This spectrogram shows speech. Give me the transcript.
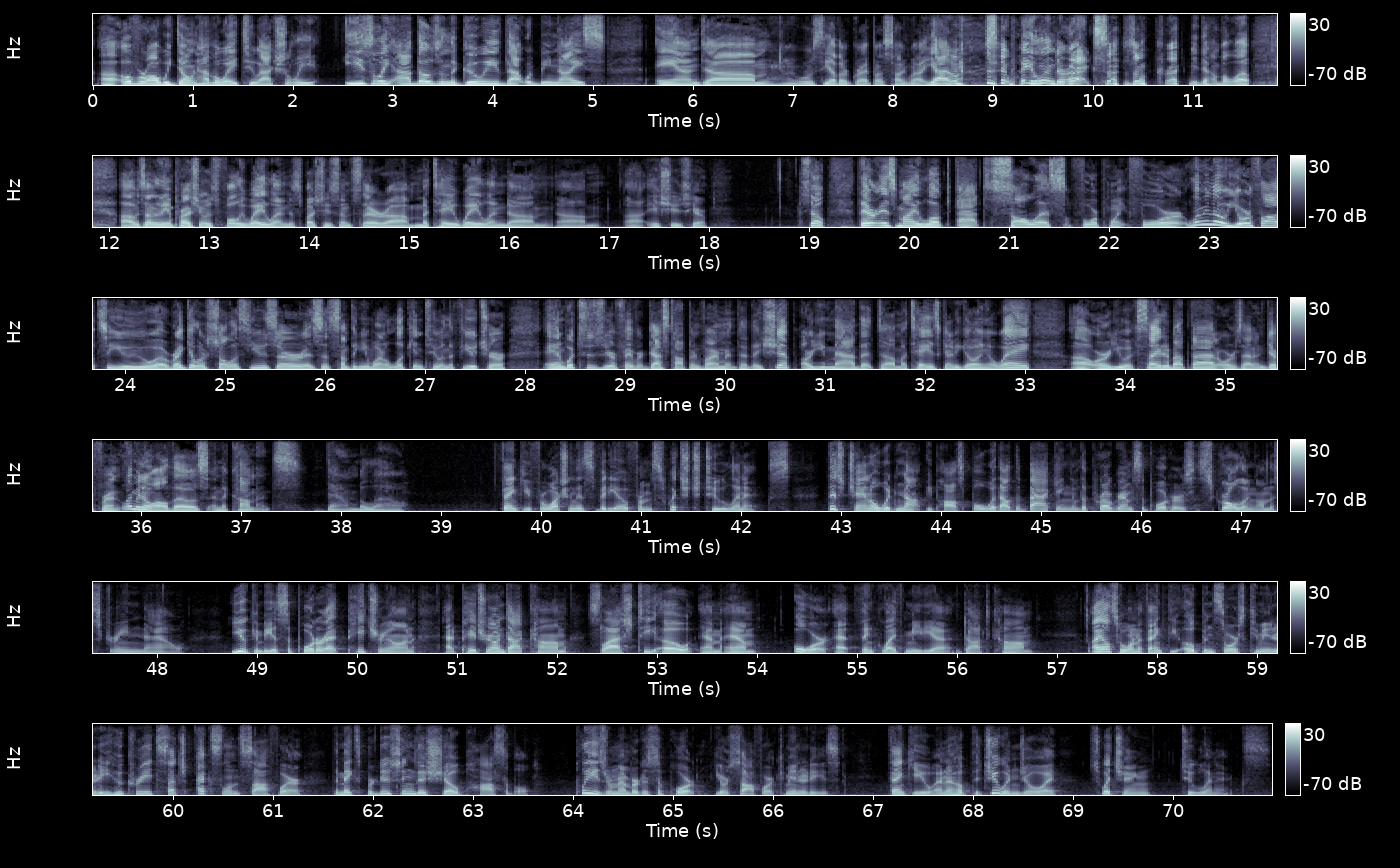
uh, overall we don't have a way to actually easily add those in the gui. That would be nice and um, what was the other gripe I was talking about? Yeah, I don't know. Is it Wayland or X? Someone correct me down below. I was under the impression it was fully Wayland, especially since they're uh, Mate Wayland um, um, uh, issues here. So there is my look at Solus 4.4. Let me know your thoughts. Are you a regular Solus user? Is this something you want to look into in the future? And which is your favorite desktop environment that they ship? Are you mad that uh, Mate is going to be going away? Uh, or are you excited about that? Or is that indifferent? Let me know all those in the comments down below. Thank you for watching this video from Switched to Linux. This channel would not be possible without the backing of the program supporters scrolling on the screen now you can be a supporter at Patreon at patreon.com slash T-O-M-M or at thinklifemedia.com. I also want to thank the open source community who creates such excellent software that makes producing this show possible. Please remember to support your software communities. Thank you, and I hope that you enjoy switching to Linux.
